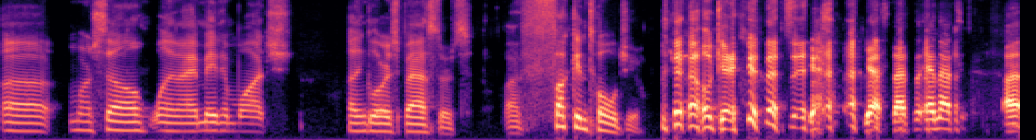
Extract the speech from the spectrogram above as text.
uh, Marcel when I made him watch Inglourious Basterds. I fucking told you. okay, that's it. Yes, yes, that's and that's. Uh,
